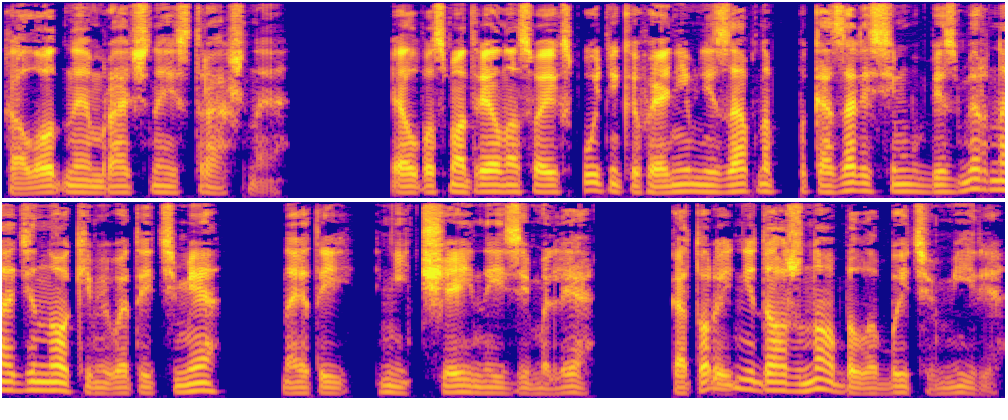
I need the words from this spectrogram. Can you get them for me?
Холодное, мрачное и страшное. Эл посмотрел на своих спутников, и они внезапно показались ему безмерно одинокими в этой тьме, на этой ничейной земле, которой не должно было быть в мире.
